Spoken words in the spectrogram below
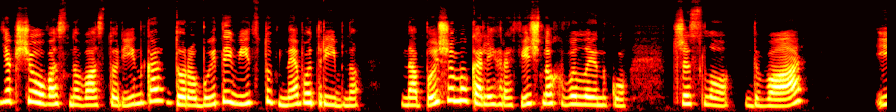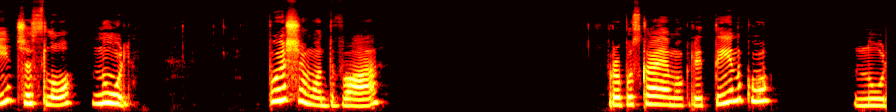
Якщо у вас нова сторінка, то робити відступ не потрібно. Напишемо каліграфічну хвилинку. Число 2 і число 0. Пишемо 2. Пропускаємо клітинку 0.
